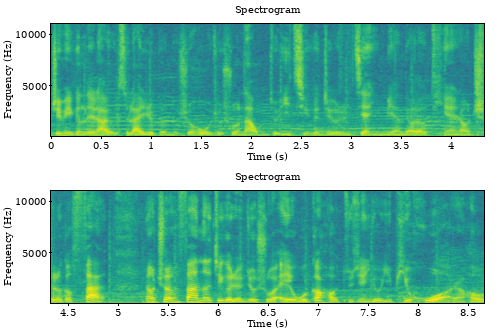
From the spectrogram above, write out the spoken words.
Jimmy 跟 lala 有一次来日本的时候，我就说那我们就一起跟这个人见一面聊聊天，然后吃了个饭，然后吃完饭呢，这个人就说，哎，我刚好最近有一批货，然后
